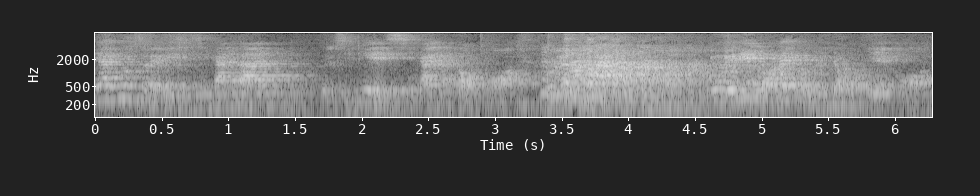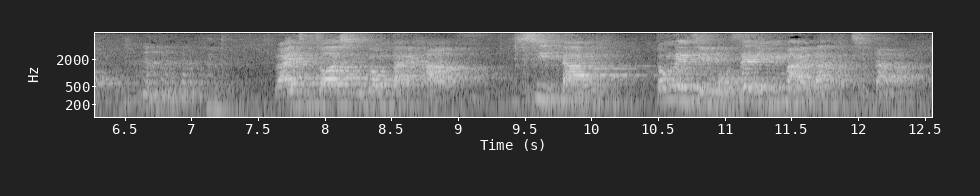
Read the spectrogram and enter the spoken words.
你要付出的其实真简单，就是你的时间要够花，因为你无咧用，你就无嘢花。来一抓成功大厦四档，当然节目说你嘛会当读七档啊。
